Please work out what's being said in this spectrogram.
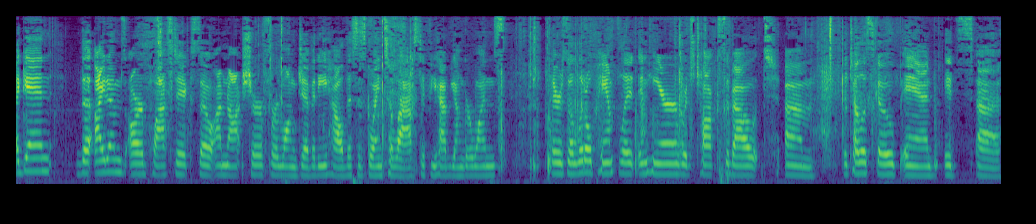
again, the items are plastic, so I'm not sure for longevity how this is going to last if you have younger ones. There's a little pamphlet in here which talks about um, the telescope and its uh,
